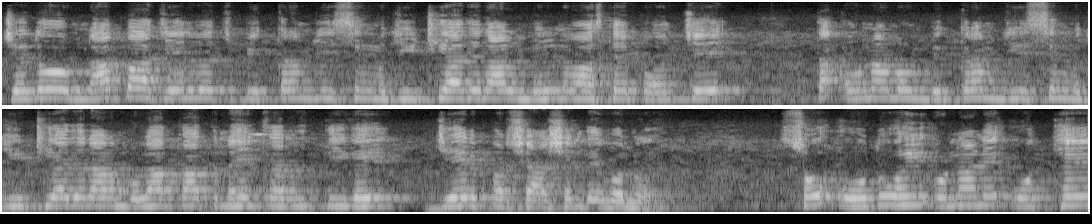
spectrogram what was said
ਜਦੋਂ ਨਾਭਾ ਜੇਲ੍ਹ ਵਿੱਚ ਬਿਕਰਮਜੀਤ ਸਿੰਘ ਮਜੀਠੀਆ ਦੇ ਨਾਲ ਮਿਲਣ ਵਾਸਤੇ ਪਹੁੰਚੇ, ਤਾਂ ਉਹਨਾਂ ਨੂੰ ਬਿਕਰਮਜੀਤ ਸਿੰਘ ਮਜੀਠੀਆ ਦੇ ਨਾਲ ਮੁਲਾਕਾਤ ਨਹੀਂ ਕਰ ਦਿੱਤੀ ਗਈ ਜੇਲ੍ਹ ਪ੍ਰਸ਼ਾਸਨ ਦੇ ਵੱਲੋਂ। ਸੋ ਉਦੋਂ ਹੀ ਉਹਨਾਂ ਨੇ ਉੱਥੇ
